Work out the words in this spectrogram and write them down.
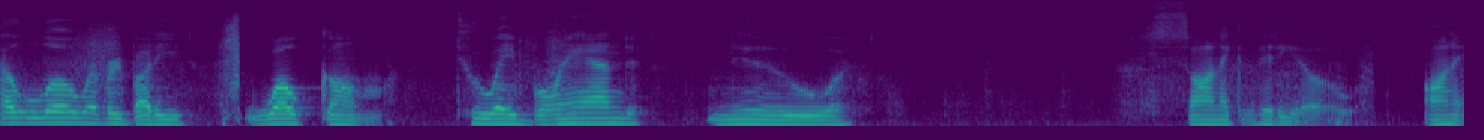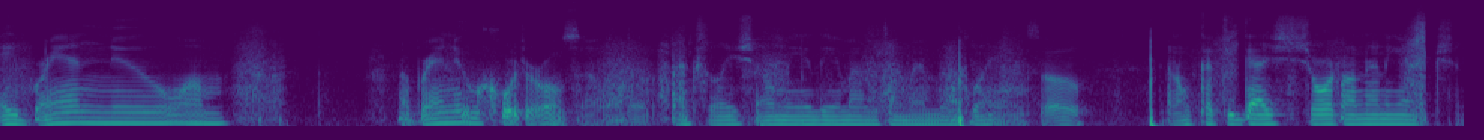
Hello, everybody. Welcome to a brand new Sonic video on a brand new, um, a brand new recorder also. It'll actually show me the amount of time I've been playing, so I don't cut you guys short on any action.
